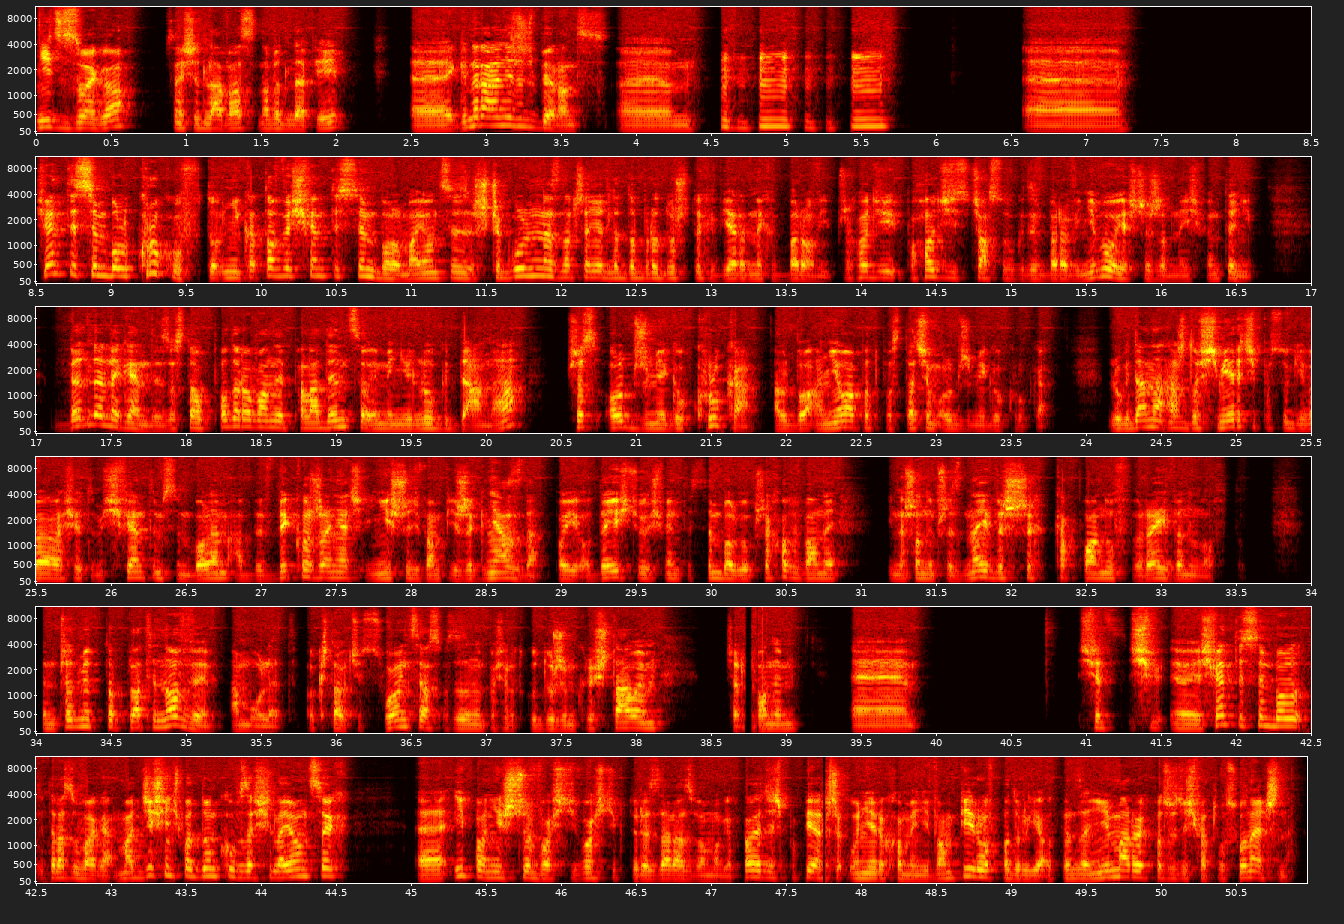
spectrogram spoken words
Nic złego, w sensie dla was, nawet lepiej. E, Generalnie rzecz biorąc, em, e, święty symbol kruków to unikatowy święty symbol mający szczególne znaczenie dla dobrodusznych wiernych w Barowi. Przechodzi, pochodzi z czasów, gdy w Barowi nie było jeszcze żadnej świątyni. Wedle legendy został podarowany paladynce o imieniu Lugdana przez olbrzymiego kruka, albo anioła pod postacią olbrzymiego kruka. Lugdana aż do śmierci posługiwała się tym świętym symbolem, aby wykorzeniać i niszczyć wampirze gniazda. Po jej odejściu święty symbol był przechowywany i noszony przez najwyższych kapłanów Ravenloftu. Ten przedmiot to platynowy amulet o kształcie słońca z osadzonym pośrodku dużym kryształem czerwonym. E, świe, św- e, święty symbol, teraz uwaga, ma 10 ładunków zasilających i poniższe właściwości, które zaraz wam mogę powiedzieć. Po pierwsze unieruchomienie wampirów, po drugie odpędzanie niemarłych, po trzecie światło słoneczne.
